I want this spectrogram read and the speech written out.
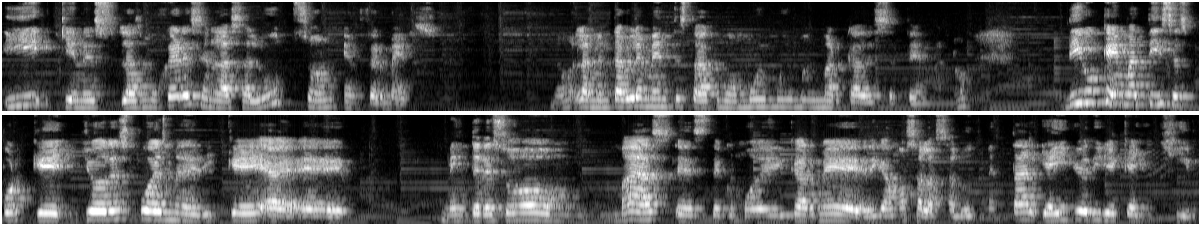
Y quienes, las mujeres en la salud son enfermeras, ¿no? Lamentablemente estaba como muy, muy, muy marcado ese tema, ¿no? Digo que hay matices porque yo después me dediqué, eh, me interesó más este, como dedicarme, digamos, a la salud mental y ahí yo diría que hay un giro.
